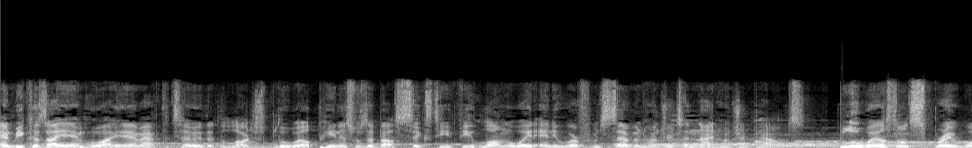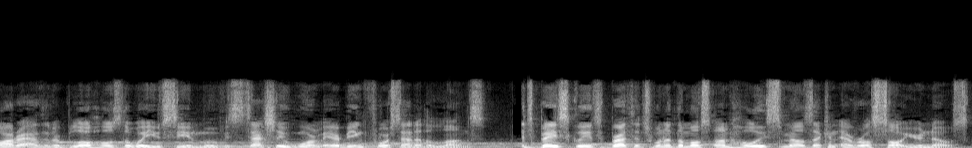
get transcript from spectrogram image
And because I am who I am, I have to tell you that the largest blue whale penis was about 16 feet long and weighed anywhere from 700 to 900 pounds. Blue whales don't spray water out of their blowholes the way you see in movies. It's actually warm air being forced out of the lungs. It's basically its breath. It's one of the most unholy smells that can ever assault your nose.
